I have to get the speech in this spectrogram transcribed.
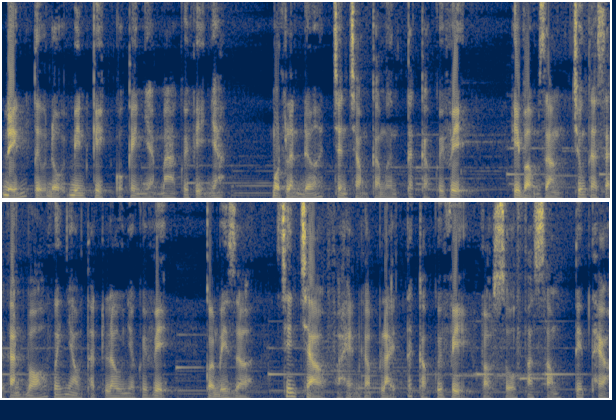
đến từ đội biên kịch của kênh Nhà Ma quý vị nhé. Một lần nữa trân trọng cảm ơn tất cả quý vị. Hy vọng rằng chúng ta sẽ gắn bó với nhau thật lâu nha quý vị. Còn bây giờ, xin chào và hẹn gặp lại tất cả quý vị vào số phát sóng tiếp theo.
